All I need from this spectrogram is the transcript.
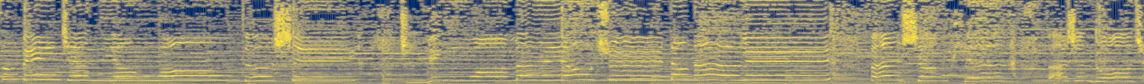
曾并肩仰望的心，指引我们要去到哪里。翻相片，发现多久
